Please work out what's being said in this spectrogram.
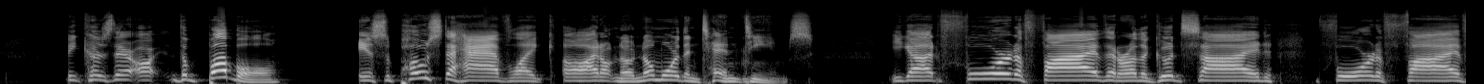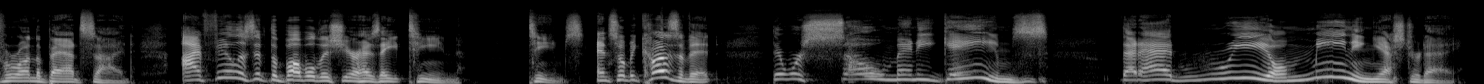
because there are the bubble is supposed to have like, oh, I don't know, no more than 10 teams. You got four to five that are on the good side, four to five who are on the bad side. I feel as if the bubble this year has 18 teams. And so, because of it, there were so many games that had real meaning yesterday.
